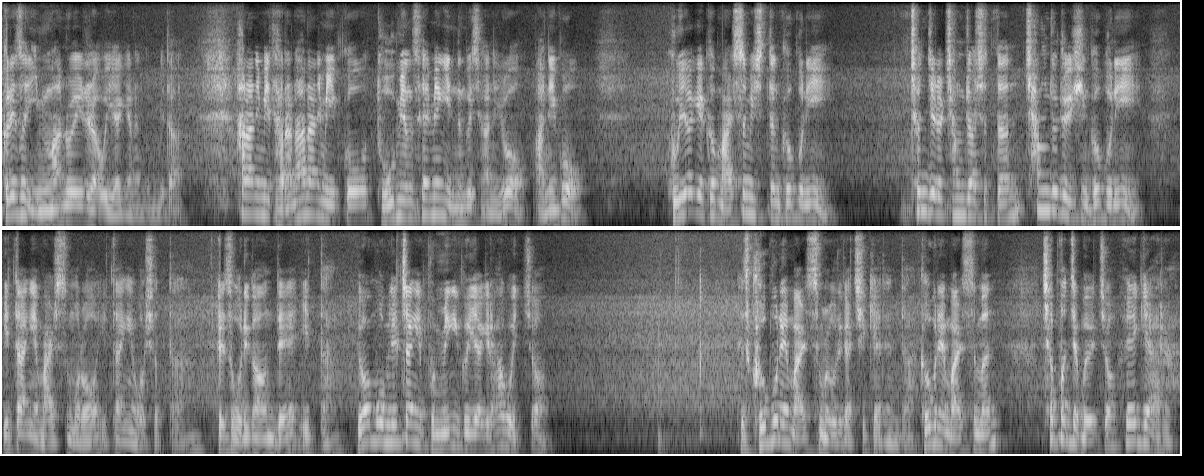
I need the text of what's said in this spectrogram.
그래서 임마누엘이라고 이야기하는 겁니다. 하나님이 다른 하나님이 있고 두 명, 세 명이 있는 것이 아니고 아니고 구약의 그 말씀이셨던 그분이 천지를 창조하셨던 창조주이신 그분이 이 땅의 말씀으로 이 땅에 오셨다. 그래서 우리 가운데 있다. 요한복음 1장에 분명히 그 이야기를 하고 있죠. 그래서 그분의 말씀을 우리가 지켜야 된다. 그분의 말씀은 첫 번째 뭐였죠? 회개하라.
